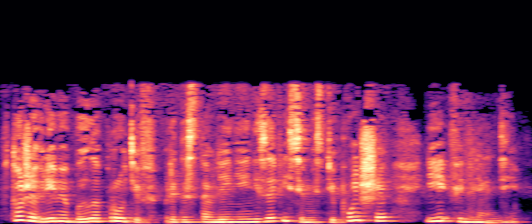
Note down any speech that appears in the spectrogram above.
в то же время было против предоставления независимости Польши и Финляндии.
